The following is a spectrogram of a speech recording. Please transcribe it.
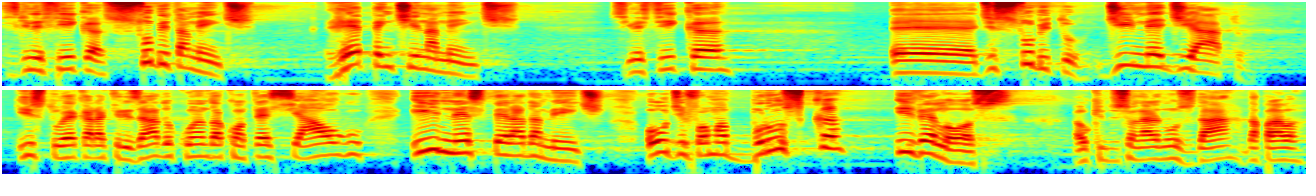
que significa subitamente, repentinamente, significa é, de súbito, de imediato. Isto é caracterizado quando acontece algo inesperadamente ou de forma brusca e veloz é o que o dicionário nos dá da palavra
